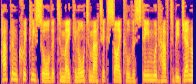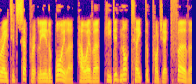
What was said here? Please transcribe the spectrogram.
Papin quickly saw that to make an automatic cycle the steam would have to be generated separately in a boiler, however, he did not take the project further.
